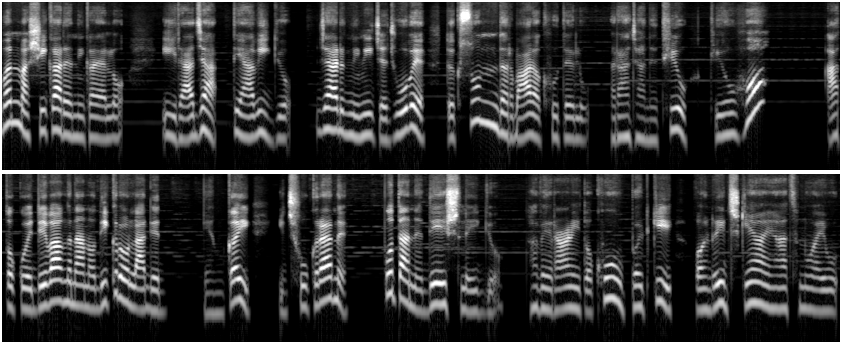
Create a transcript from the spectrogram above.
વનમાં શિકારે નીકળેલો. ઈ રાજા ત્યાં આવી ગયો. ઝાડની નીચે જોવે તો એક સુંદર બાળક હૂતેલું રાજાને થયું કે, ઓહો, આ તો કોઈ દેવાંગનાનો દીકરો લાગે. એમ કહી એ છોકરાને પોતાને દેશ લઈ ગયો. હવે રાણી તો ખૂબ ભટકી, પણ રીંછ ક્યાંય હાથનું આવ્યું.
